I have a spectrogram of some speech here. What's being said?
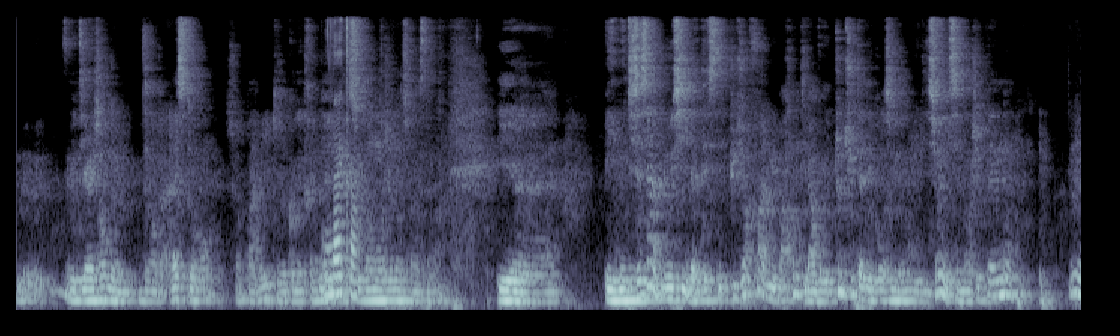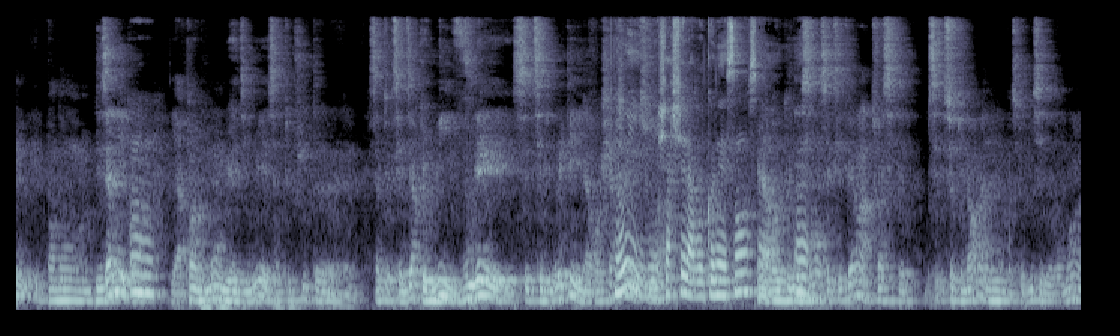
le, le, dirigeant d'un restaurant sur Paris qui le connaît très bien, il a souvent mangé dans son restaurant. Et euh, et il me disait ça, lui aussi, il a testé plusieurs fois. Lui, par contre, il a envoyé tout de suite à des grosses maisons d'édition, il s'est mangé plein de noms. Pendant des années, quoi. Mmh. Et après, un moment, on lui a dit oui, et ça tout de suite. Euh, C'est-à-dire que lui, il voulait cette célébrité, il a recherché. Oui, il cherchait la reconnaissance. La euh, reconnaissance, etc. Tu vois, c'était ce qui est normal, hein, parce que lui, c'est des romans,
